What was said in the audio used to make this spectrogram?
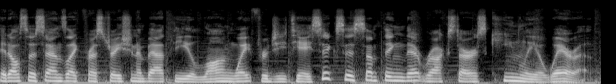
It also sounds like frustration about the long wait for GTA 6 is something that Rockstar is keenly aware of.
